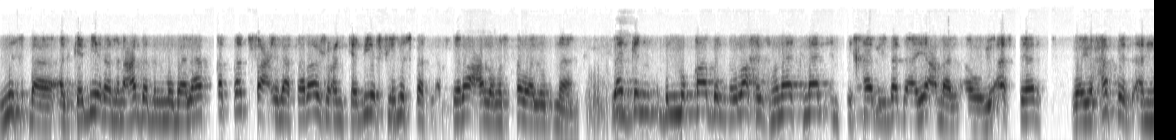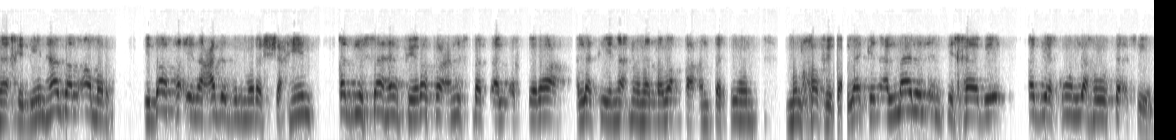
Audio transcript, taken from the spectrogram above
النسبة الكبيرة من عدم المبالاة قد تدفع إلى تراجع كبير في نسبة الاقتراع على مستوى لبنان. لكن بالمقابل نلاحظ هناك مال انتخابي بدأ يعمل أو يؤثر ويحفز الناخبين. هذا الأمر إضافة إلى عدد المرشحين قد يساهم في رفع نسبة الاقتراع التي نحن نتوقع أن تكون منخفضة. لكن المال الانتخابي قد يكون له تأثير.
